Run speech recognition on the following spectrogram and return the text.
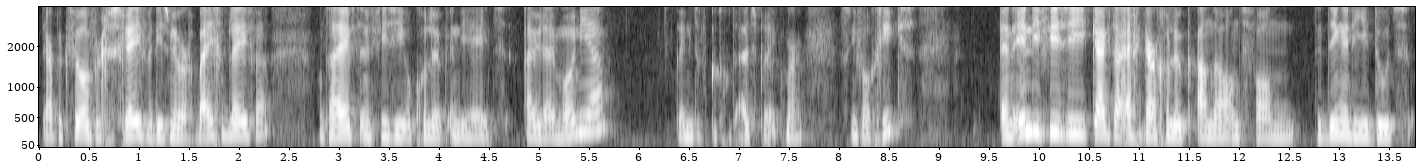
daar heb ik veel over geschreven. Die is me heel erg bijgebleven. Want hij heeft een visie op geluk en die heet eudaimonia. Ik weet niet of ik het goed uitspreek, maar het is in ieder geval Grieks. En in die visie kijkt hij eigenlijk naar geluk aan de hand van de dingen die je doet,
